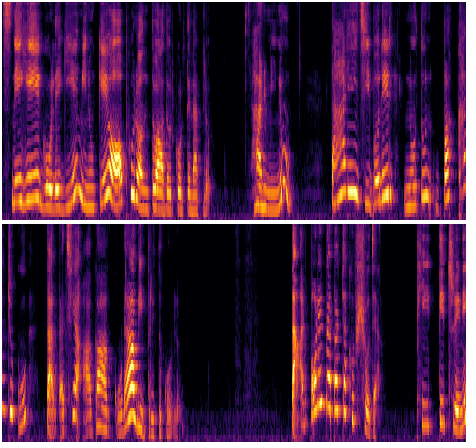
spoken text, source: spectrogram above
স্নেহে গলে গিয়ে মিনুকে অফুরন্ত আদর করতে লাগল। আর মিনু তার এই জীবনের নতুন উপাখ্যানটুকু তার কাছে আগা গোড়া বিবৃত করল। তারপরের ব্যাপারটা খুব সোজা। ফিরতি ট্রেনে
